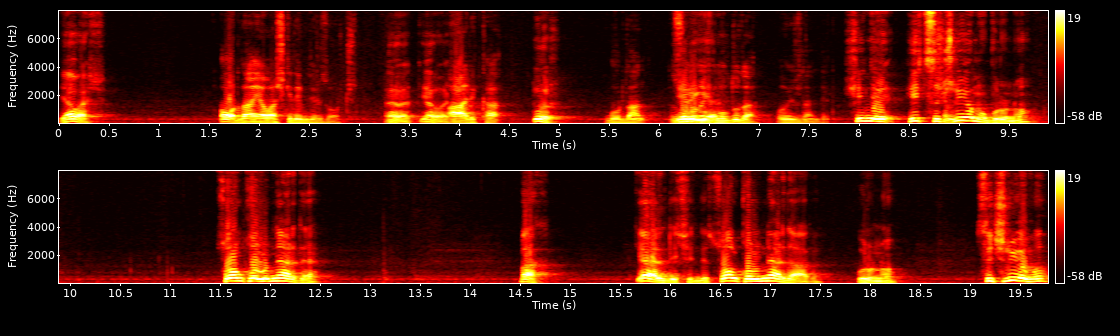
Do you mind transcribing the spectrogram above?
Yavaş. Oradan yavaş gidebiliriz Orçun. Evet yavaş. Harika. Dur. Buradan Geri zorunu gel. buldu da o yüzden dedim. Şimdi hiç sıçrıyor mu Bruno? Sol kolu nerede? Bak. Geldi şimdi. Sol kolu nerede abi? Bruno. Sıçrıyor mu?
